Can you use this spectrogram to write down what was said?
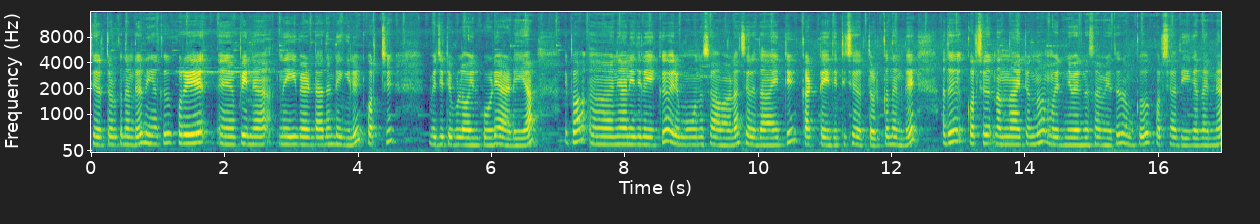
ചേർത്ത് കൊടുക്കുന്നുണ്ട്. നിങ്ങൾക്ക് കുറേ പിന്നെ നെയ്യ് വേണ്ടാന്നുണ്ടെങ്കിൽ കുറച്ച് വെജിറ്റബിൾ ഓയിൽ കൂടി ആഡ് ചെയ്യാം. ഇപ്പോൾ ഞാനിതിലേക്ക് ഒരു മൂന്ന് സവാള ചെറുതായിട്ട് കട്ട് ചെയ്തിട്ട് ചേർത്ത് കൊടുക്കുന്നുണ്ട്. അത് കുറച്ച് നന്നായിട്ടൊന്ന് മുരിഞ്ഞ് വരുന്ന സമയത്ത് നമുക്ക് കുറച്ച് അധികം തന്നെ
